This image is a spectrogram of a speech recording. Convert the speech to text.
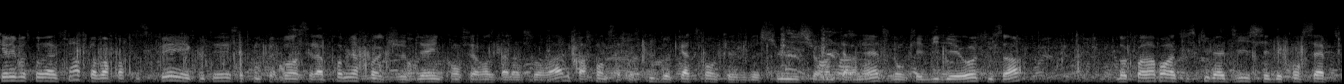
Quelle est votre réaction après avoir participé et écouté cette conférence Bon, c'est la première fois que je viens à une conférence d'Alain Soral. Par contre, ça fait plus de 4 ans que je le suis sur Internet, donc les vidéos, tout ça. Donc par rapport à tout ce qu'il a dit, c'est des concepts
